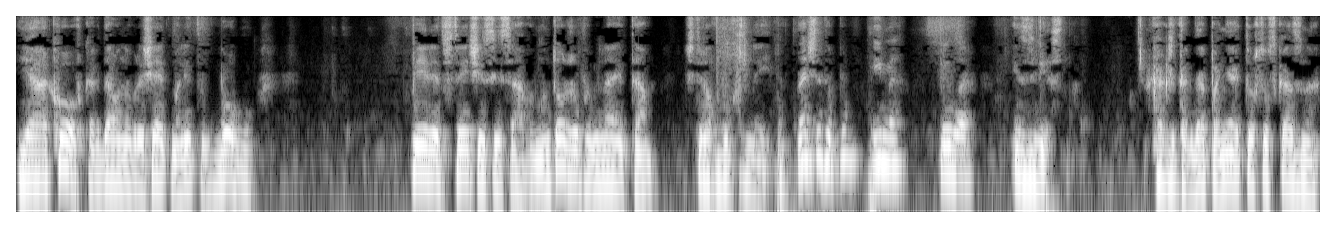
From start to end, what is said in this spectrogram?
Яаков, когда он обращает молитву к Богу перед встречей с Исавом, он тоже упоминает там четырехбуквенное имя. Значит, это имя было известно. Как же тогда понять то, что сказано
